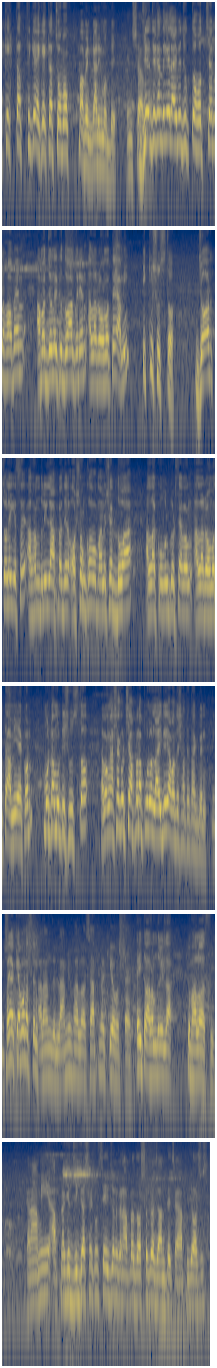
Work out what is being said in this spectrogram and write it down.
এক একটার থেকে এক একটা চমক পাবেন গাড়ির মধ্যে। যে যেখান থেকে লাইভে যুক্ত হচ্ছেন হবেন আমার জন্য একটু দোয়া করেন আল্লাহ রহমতে আমি একটু সুস্থ। জ্বর চলে গেছে। আলহামদুলিল্লাহ আপনাদের অসংখ্য মানুষের দোয়া আল্লাহ কবুল করছে এবং আল্লাহর রহমতে আমি এখন মোটামুটি সুস্থ। এবং আশা করছি আপনারা পুরো লাইভেই আমাদের সাথে থাকবেন। ভাইয়া কেমন আছেন? আলহামদুলিল্লাহ আমি ভালো আছি। আপনার কি অবস্থা এই তো আলহামদুলিল্লাহ একটু ভালো আছি। কারণ আমি আপনাকে জিজ্ঞাসা করছি এই জন্য কারণ আপনার দর্শকরা জানতে চায় আপনি যে অসুস্থ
